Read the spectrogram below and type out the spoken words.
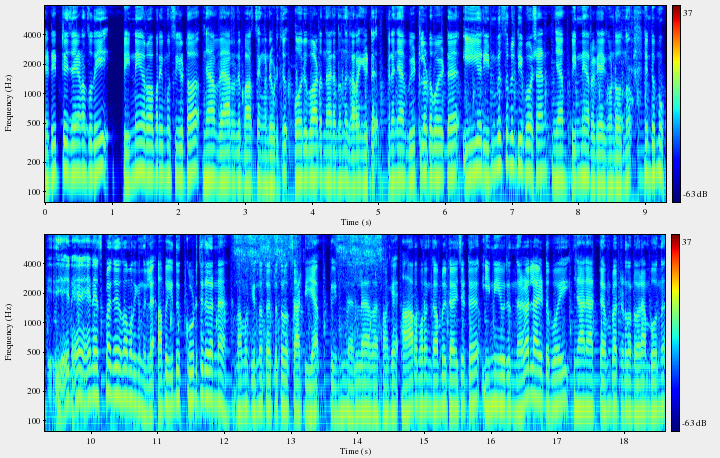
എഡിറ്റ് ചെയ്യണ സുതി പിന്നെ ഈ റോബറി മ്യൂസിക് കിട്ടോ. ഞാൻ വേറൊരു ബാസ്യം കണ്ടുപിടിച്ചു. ഒരുപാട് നേരം നിന്ന് കറങ്ങിയിട്ട് പിന്നെ ഞാൻ വീട്ടിലോട്ട് പോയിട്ട് ഈ ഒരു ഇൻവിസിബിലിറ്റി പോഷൻ ഞാൻ പിന്നെ റെഡി ആയി കൊണ്ടുവന്നു. എന്റെ എന്നെ എക്സ്പ്ലെയിൻ ചെയ്യാൻ സമ്മതിക്കുന്നില്ല. അപ്പൊ ഇത് കുടിച്ചിട്ട് തന്നെ നമുക്ക് ഇന്നത്തെ എപ്പിസോഡ് സ്റ്റാർട്ട് ചെയ്യാം. പിന്നെ അല്ലാതെ ഓക്കെ ആർമറും കംപ്ലീറ്റ് അയച്ചിട്ട് ഇനി ഒരു നിഴലായിട്ട് പോയി ഞാൻ ആ ടെംപ്ലേറ്റ് എടുത്തോണ്ട് വരാൻ പോകുന്നു.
